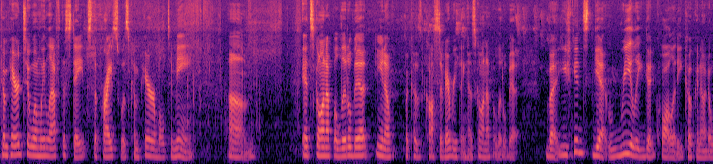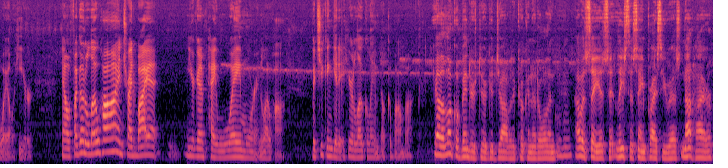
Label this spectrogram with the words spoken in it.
compared to when we left the States, the price was comparable to me. Um, it's gone up a little bit, you know, because the cost of everything has gone up a little bit. But you can get really good quality coconut oil here. Now, if I go to Loja and try to buy it, you're going to pay way more in Loja but you can get it here locally in Vilcabamba. Yeah, the local vendors do a good job with the coconut oil, and I would say it's at least the same price the U.S., not higher.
